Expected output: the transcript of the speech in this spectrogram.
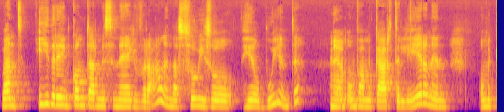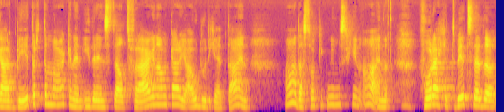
Want iedereen komt daar met zijn eigen verhaal en dat is sowieso heel boeiend. Hè? Om, om van elkaar te leren en om elkaar beter te maken. En iedereen stelt vragen aan elkaar. Ja, hoe doe jij dat? En ah, dat zou ik nu misschien... Ah, en voordat je het weet, zijn we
